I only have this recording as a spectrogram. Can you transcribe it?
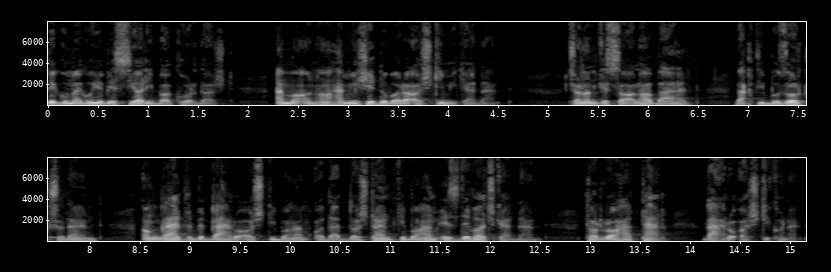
به گومگوی بسیاری با کر داشت اما آنها همیشه دوباره آشتی می کردند. چنان که سالها بعد وقتی بزرگ شدند آنقدر به قهر و آشتی با هم عادت داشتند که با هم ازدواج کردند تا راحتتر قهر و آشتی کنند.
